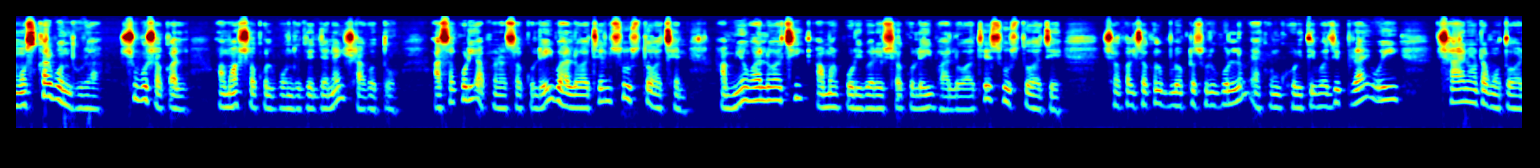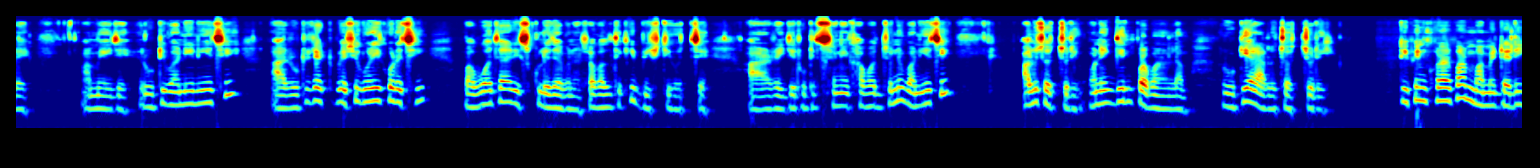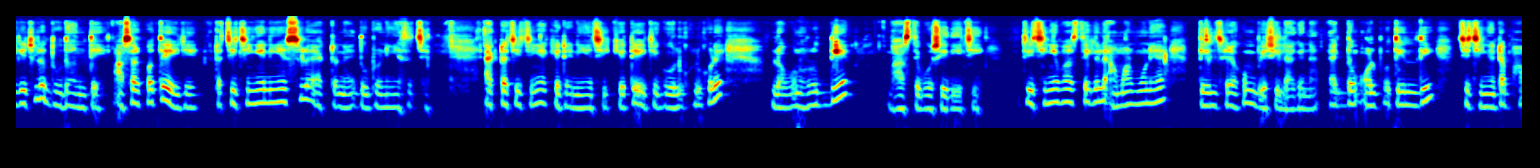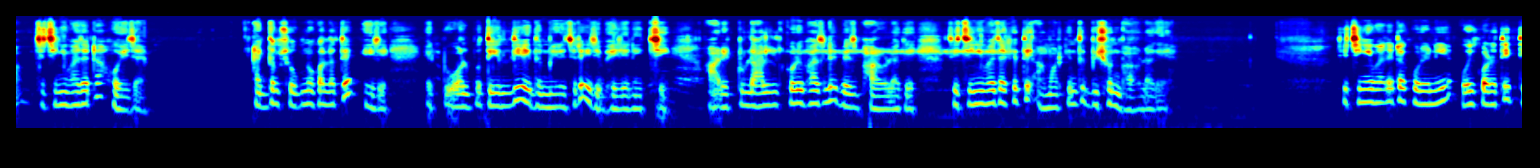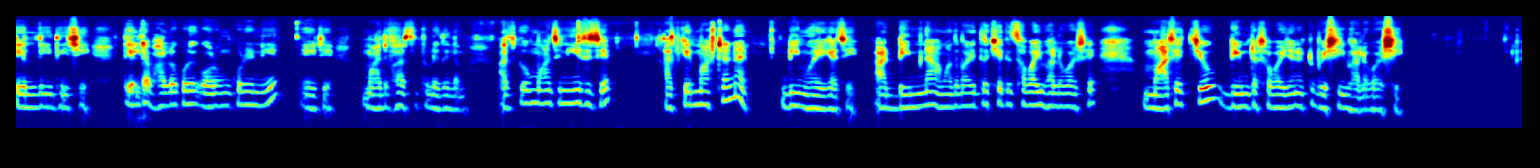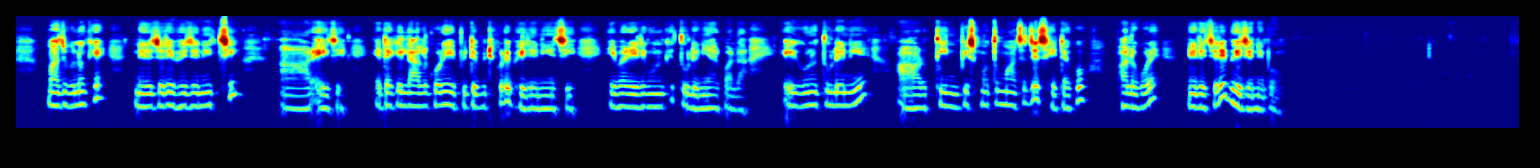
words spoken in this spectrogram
নমস্কার বন্ধুরা, শুভ সকাল। আমার সকল বন্ধুদের জানাই স্বাগত। আশা করি আপনারা সকলেই ভালো আছেন, সুস্থ আছেন। আমিও ভালো আছি, আমার পরিবারের সকলেই ভালো আছে, সুস্থ আছে। সকাল সকাল ব্লগটা শুরু করলাম, এখন ঘড়িতে বাজে প্রায় ওই সাড়ে নটা মতো আরে। আমি এই যে রুটি বানিয়ে নিয়েছি, আর রুটিটা একটু বেশি করেই করেছি। বাবু আজ আর স্কুলে যাবে না, সকাল থেকেই বৃষ্টি হচ্ছে। আর এই যে রুটির সঙ্গে খাওয়ার জন্য বানিয়েছি আলু চচ্চড়ি অনেক দিন পর বানালাম, রুটি আর আলু চচ্চড়ি। টিফিন করার পর মামের ড্যাডি গেছিল দুধ আনতে। আসার পথে এই যে একটা চিচিঙে নিয়ে এসেছিল, একটা নয়, দুটো নিয়ে এসেছে। একটা চিচিঙে কেটে নিয়েছি, কেটে এই যে গোল গোল করে লবণ হলুদ দিয়ে ভাজতে বসিয়ে দিয়েছি। চিচিঙে ভাজতে গেলে আমার মনে হয় তেল সেরকম বেশি লাগে না। একদম অল্প তেল দিয়ে চিচিঙেটা চিচিঙে ভাজাটা হয়ে যায়। একদম শুকনো কলাতে এই যে একটু অল্প তেল দিয়ে একদম নেড়ে চেড়ে এই যে ভেজে নিচ্ছি। আর একটু লাল করে ভাজলে বেশ ভালো লাগে। চিচিঙে ভাজা খেতে আমার কিন্তু ভীষণ ভালো লাগে। চিচিঙে ভাজাটা করে নিয়ে ওই কড়াতেই তেল দিয়ে দিয়েছি। তেলটা ভালো করে গরম করে নিয়ে এই যে মাছ ভাজতে তুলে দিলাম। আজকেও মাছ নিয়ে এসেছে। আজকের মাছটা না ডিম হয়ে গেছে। আর ডিম না আমাদের বাড়িতে খেতে সবাই ভালোবাসে। মাছের চেয়েও ডিমটা সবাই যেন একটু বেশিই ভালোবাসি। মাছগুলোকে নেড়ে চেড়ে ভেজে নিচ্ছি। আর এই যে এটাকে লাল করে এপিট এপিট করে ভেজে নিয়েছি। এবার এগুলোকে তুলে নেওয়ার পালা। এইগুলো তুলে নিয়ে আর তিন পিস মতো মাছ আছে সেটাকেও ভালো করে নেড়ে চেড়ে ভেজে নেব।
